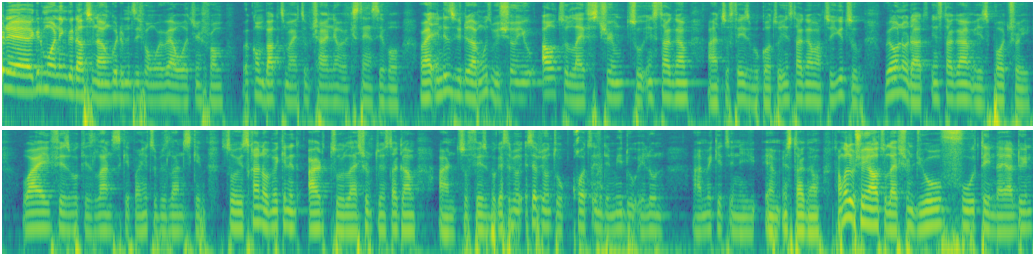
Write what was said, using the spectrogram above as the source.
there. Good morning, good afternoon, good evening from wherever you're watching from. Welcome back to my YouTube channel, Extensive. Alright, in this video, I'm going to be showing you how to live stream to Instagram and to Facebook, or to Instagram and to YouTube. We all know that Instagram is portrait, why Facebook is landscape and YouTube is landscape. So it's kind of making it hard to live stream to Instagram and to Facebook, except, except you want to cut in the middle alone and make it in um, Instagram. So I'm going to be showing you how to live stream the whole full thing that you're doing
